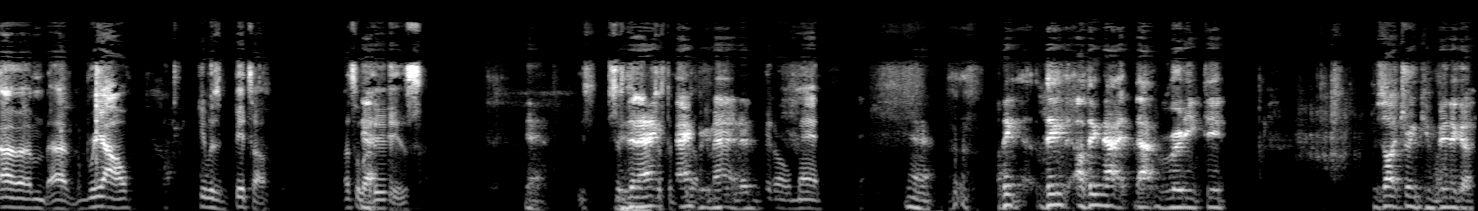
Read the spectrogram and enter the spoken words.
um, uh, Real, he was bitter. That's all Yeah. it is. yeah, He's he's an ang- just a bitter- angry man, and bitter old man. yeah, I think I think I think that that really did. It was like drinking vinegar,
